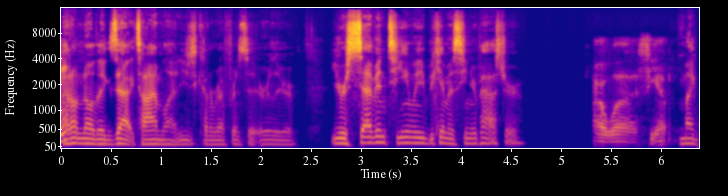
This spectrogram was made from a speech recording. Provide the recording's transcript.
I hmm don't know the exact timeline. You just kind of referenced it earlier. You were 17 when you became a senior pastor. I was. Yep. My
